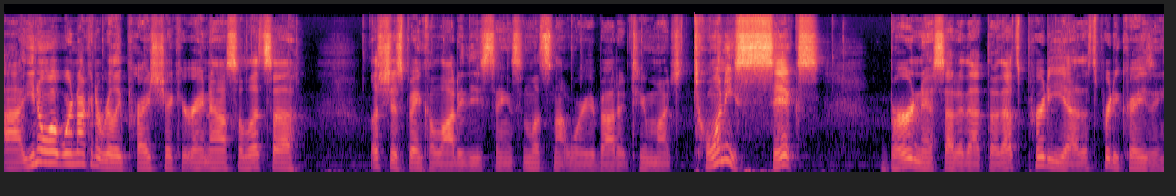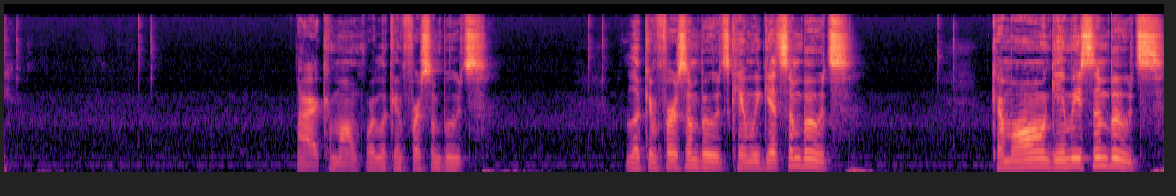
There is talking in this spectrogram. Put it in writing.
uh, you know what? We're not gonna really price check it right now, so let's uh Let's just bank a lot of these things and let's not worry about it too much. 26 burness out of that though. That's pretty uh that's pretty crazy. Alright, come on. We're looking for some boots. Looking for some boots. Can we get some boots? Come on, give me some boots.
